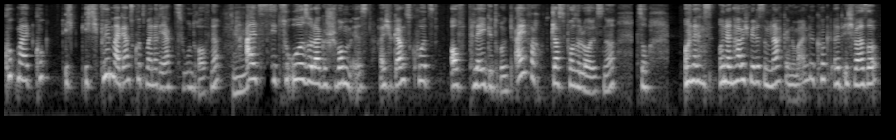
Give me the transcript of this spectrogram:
guck mal, guck, ich, ich film mal ganz kurz meine Reaktion drauf, ne? Mhm. Als sie zu Ursula geschwommen ist, habe ich ganz kurz auf Play gedrückt. Einfach just for the lols, ne? So. Und dann, und dann habe ich mir das im Nachgang nochmal angeguckt und ich war so,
